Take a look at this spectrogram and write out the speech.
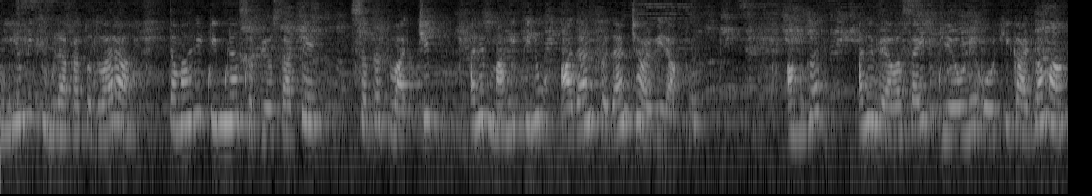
નિયમિત મુલાકાતો દ્વારા તમારી ટીમના સભ્યો સાથે સતત વાતચીત અને માહિતીનું આદાન પ્રદાન જાળવી રાખવું. અંગત અને વ્યાવસાયિક ધ્યેયોને ઓળખી કાઢવામાં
